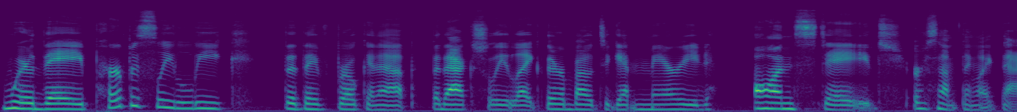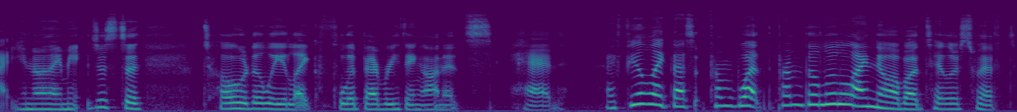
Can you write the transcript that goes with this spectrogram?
where they purposely leak that they've broken up, but actually, like, they're about to get married on stage or something like that. You know what I mean? Just to totally like flip everything on its head. I feel like that's from what from the little I know about Taylor Swift.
